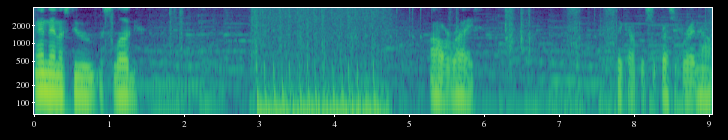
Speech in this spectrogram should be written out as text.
And then let's do a slug. Alright. Take out the suppressor for right now.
